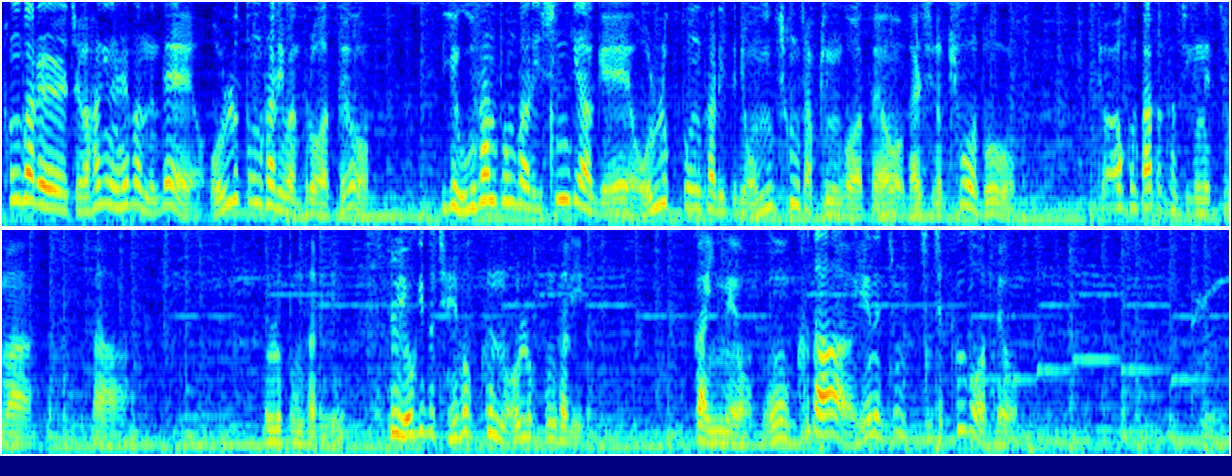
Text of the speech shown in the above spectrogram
통발을 제가 확인을 해봤는데 얼룩동사리만 들어갔어요. 이게 우산 통발이 신기하게 얼룩동사리들이 엄청 잡히는 것 같아요. 날씨가 추워도 조금 따뜻해지긴 했지만 자 얼룩동사리 그리고 여기도 제법 큰 얼룩동사리가 있네요. 오 크다. 얘는 좀 진짜 큰 것 같아요. 음,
